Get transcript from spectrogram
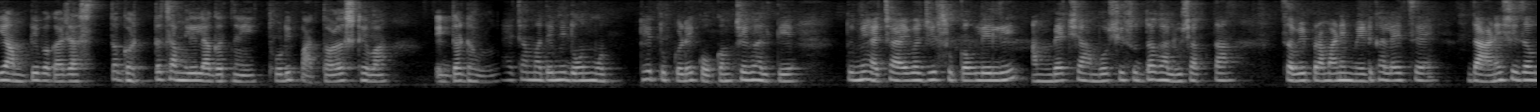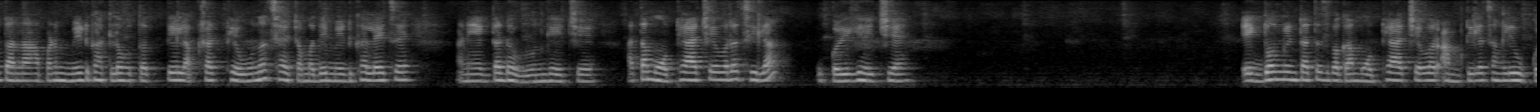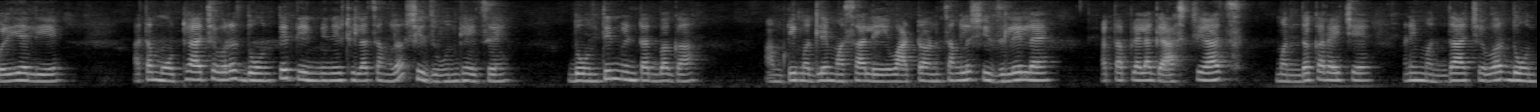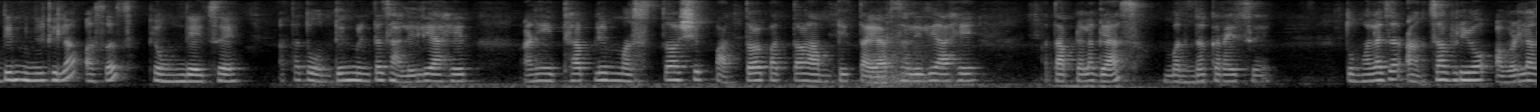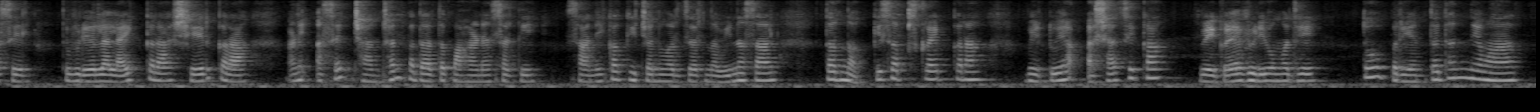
ही आमटी बघा जास्त घट्ट चांगली लागत नाही. थोडी पातळच ठेवा. एकदा ढवळून. ह्याच्यामध्ये मी दोन मोठे तुकडे कोकमचे घालते तुम्ही ह्याच्याऐवजी सुकवलेली आंब्याची आंबोशीसुद्धा घालू शकता. चवीप्रमाणे मीठ घालायचं आहे दाणे शिजवताना आपण मीठ घातलं होतं ते लक्षात ठेवूनच ह्याच्यामध्ये मीठ घालायचं आहे आणि एकदा ढवळून घ्यायचे आहे आता मोठ्या आचेवरच हिला उकळी घ्यायची आहे एक दोन मिनटातच बघा मोठ्या आचेवर आमटीला चांगली उकळी आली आहे आता मोठ्या आचेवरच दोन ते तीन मिनिट हिला चांगलं शिजवून घ्यायचं आहे दोन तीन मिनटात बघा आमटीमधले मसाले वाटण चांगलं शिजलेलं आहे. आता आपल्याला गॅसची आच मंद करायची आहे आणि मंद आचेवर दोन तीन मिनिट हिला असंच ठेवून द्यायचं आहे आता दोन तीन मिनटं झालेली आहेत आणि इथे आपली मस्त अशी पातळ पातळ आमटी तयार झालेली आहे. आता आपल्याला गॅस बंद करायचं आहे तुम्हाला जर आजचा व्हिडिओ आवडला असेल तर व्हिडिओला लाईक करा शेअर करा आणि असेच छान छान पदार्थ पाहण्यासाठी सानिका किचनवर जर नवीन असाल तर नक्की सबस्क्राईब करा. भेटूया अशाच एका वेगळ्या व्हिडिओमध्ये. तोपर्यंत धन्यवाद.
